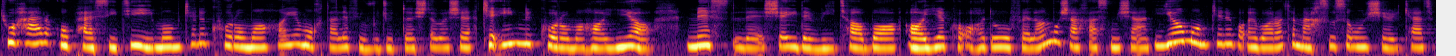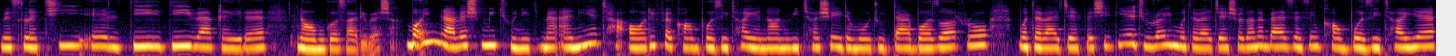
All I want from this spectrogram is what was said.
تو هر opacity ممکنه chroma های مختلفی وجود داشته باشه که این chroma ها یا مثل shade Vita با A یک و A دو و فلان مشخص میشن یا ممکنه با عبارات مخصوص اون شرکت مثل TL TD و غیره نامگذاری بشن. با این روش می‌تونید معنی تعاریف کامپوزیت های non-Vita shade موجود در بازار رو متوجه بشید. یه جورایی متوجه شدن بعضی از این کامپوزیت های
